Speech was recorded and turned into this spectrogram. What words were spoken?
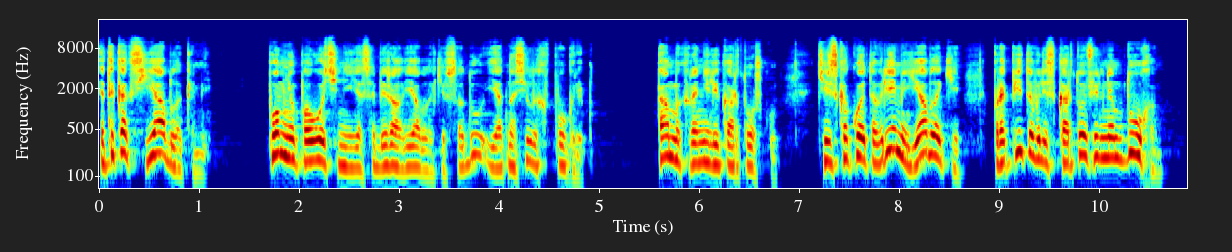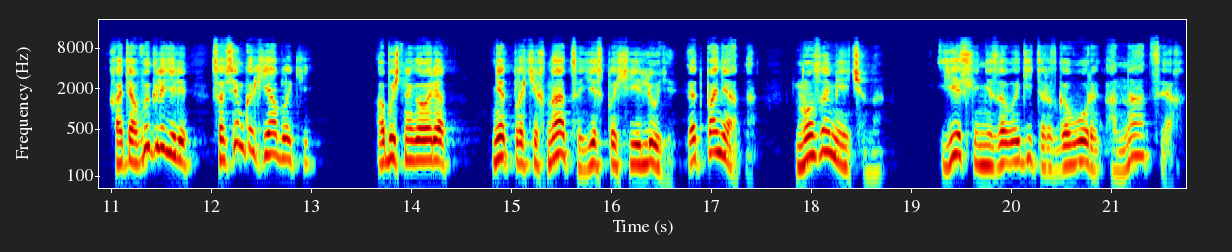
Это как с яблоками. Помню, по осени я собирал яблоки в саду и относил их в погреб. Там мы хранили картошку. Через какое-то время яблоки пропитывались картофельным духом, хотя выглядели совсем как яблоки. Обычно говорят, нет плохих наций, есть плохие люди. Это понятно. Но замечено, если не заводить разговоры о нациях,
